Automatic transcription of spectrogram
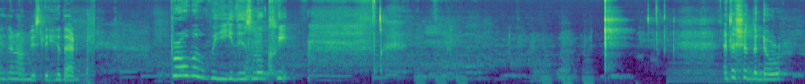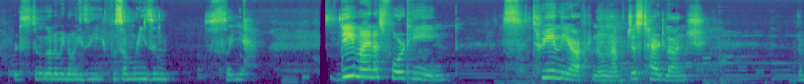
you can obviously hear that. Probably there's no clear I just shut the door. It's still gonna be noisy for some reason. So yeah. D minus 14. It's 3 in the afternoon. I've just had lunch. I'm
